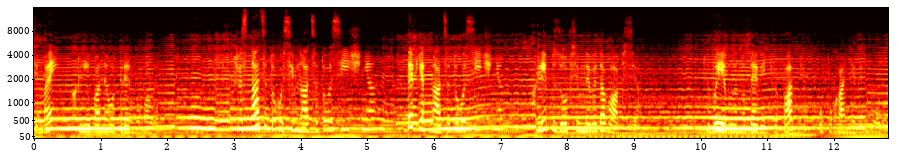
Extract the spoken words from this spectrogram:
сімей хліба не отримували. 16-17 січня, 19 січня хліб зовсім не видавався. Виявлено 9 випадків опухання від голоду.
